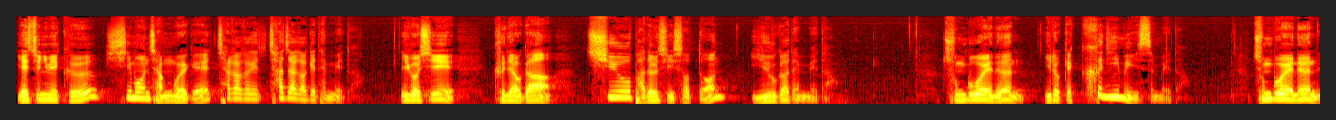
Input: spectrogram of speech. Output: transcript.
예수님이 그 시몬 장모에게 찾아가게, 찾아가게 됩니다. 이것이 그녀가 치유받을 수 있었던 이유가 됩니다. 중보에는 이렇게 큰 힘이 있습니다. 중보에는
